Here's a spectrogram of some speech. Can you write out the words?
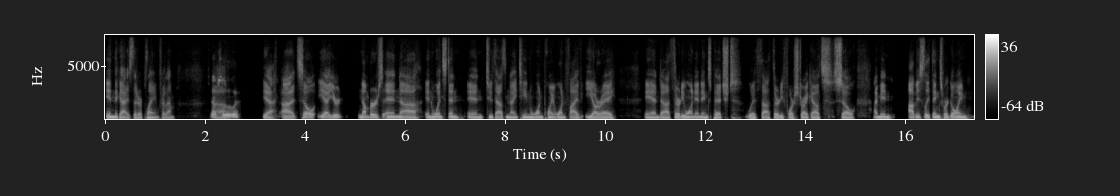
in the guys that are playing for them. Absolutely. Um, yeah. Uh, so yeah, your numbers in uh, in Winston in 2019, 1.15 ERA and uh, 31 innings pitched with uh, 34 strikeouts. So, I mean, obviously things were going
